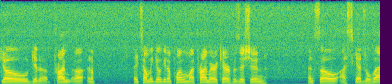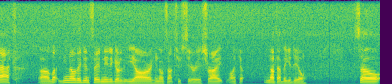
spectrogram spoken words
go get a prime uh, an, they tell me go get an appointment with my primary care physician and so i schedule that uh, you know, they didn't say need to go to the ER. You know, it's not too serious, right? Like, a, uh, not that big a deal. So,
